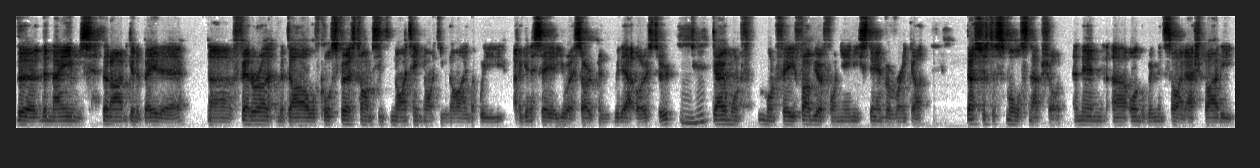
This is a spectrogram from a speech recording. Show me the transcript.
the, the names that aren't going to be there. Uh, Federer, Nadal, of course, first time since 1999 that we are going to see a US Open without those two. Mm-hmm. Gael Monf- Monfils, Fabio Fognini, Stan Wawrinka. That's just a small snapshot. And then uh, on the women's side, Ash Barty,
